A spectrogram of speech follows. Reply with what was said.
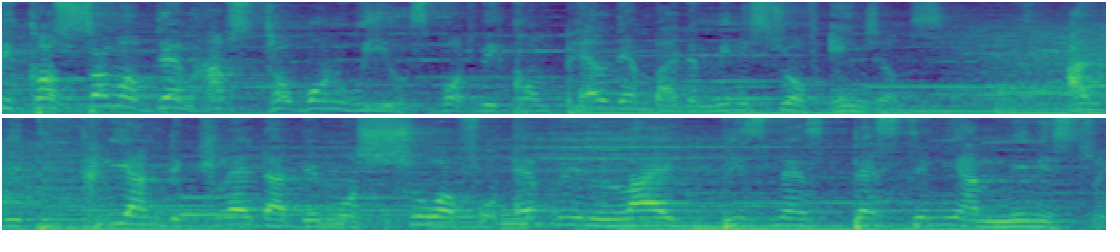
Because some of them have stubborn wheels, but we compel them by the ministry of angels. And we decree and declare that they must show up for every life business destiny and ministry.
